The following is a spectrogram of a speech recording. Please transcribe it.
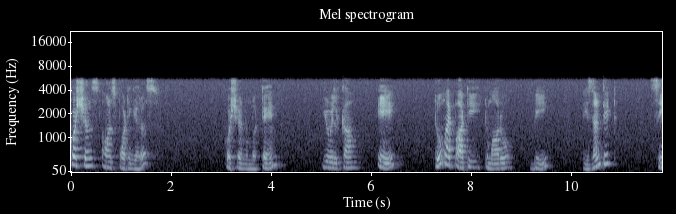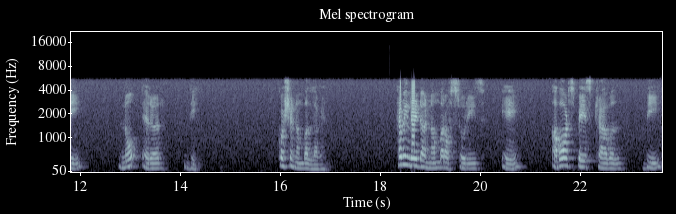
Questions on spotting errors. Question number 10. You will come A. To my party tomorrow. B. Isn't it? C. No error. D. Question number 11. Having read a number of stories A. About space travel B.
